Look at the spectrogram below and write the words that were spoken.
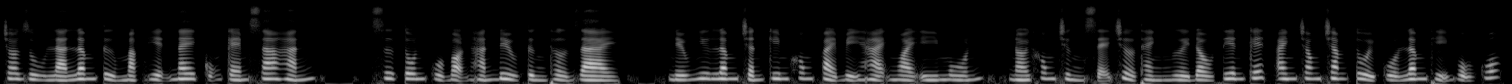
cho dù là Lâm Tử Mặc hiện nay cũng kém xa hắn. Sư tôn của bọn hắn đều từng thở dài. Nếu như Lâm Trấn Kim không phải bị hại ngoài ý muốn, nói không chừng sẽ trở thành người đầu tiên kết anh trong trăm tuổi của Lâm Thị Vũ Quốc.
